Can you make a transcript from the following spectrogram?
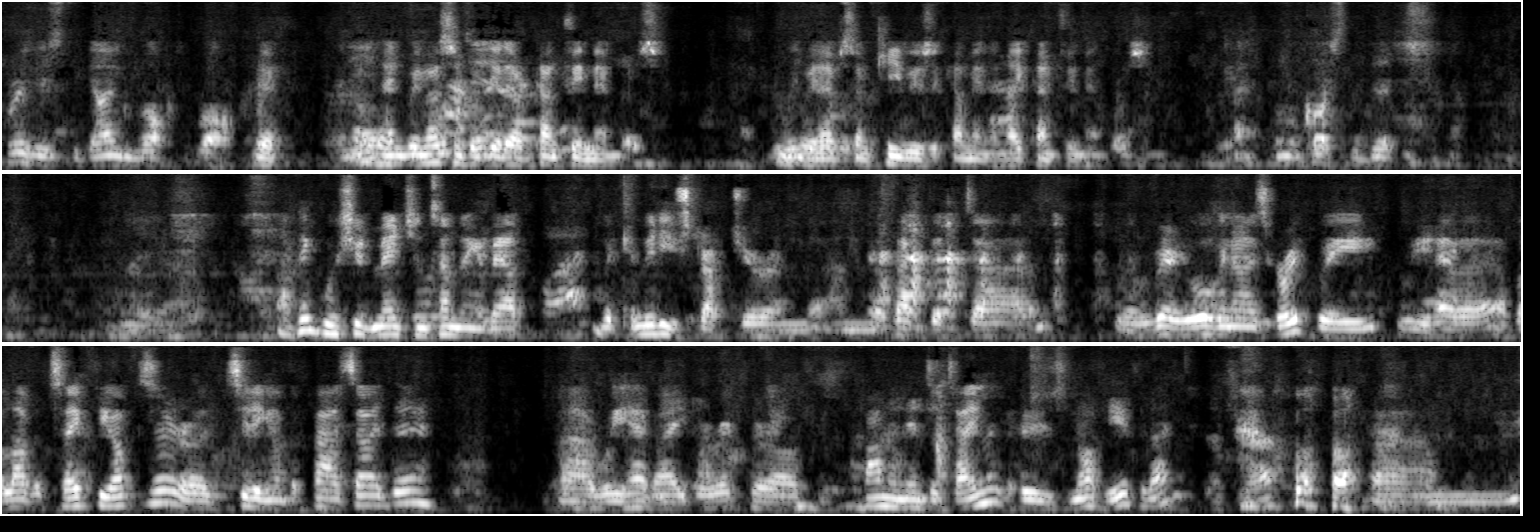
previous to going rock to rock. Yeah. And, he had And we mustn't forget our country members. We have some Kiwis that come in and they're country members. from across the ditch. Uh, I think we should mention something about the committee structure and um, the fact that uh, we're a very organised group. We we have a, a beloved safety officer uh, sitting on the far side there. Uh, we have a director of fun and entertainment who's not here today. Um,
